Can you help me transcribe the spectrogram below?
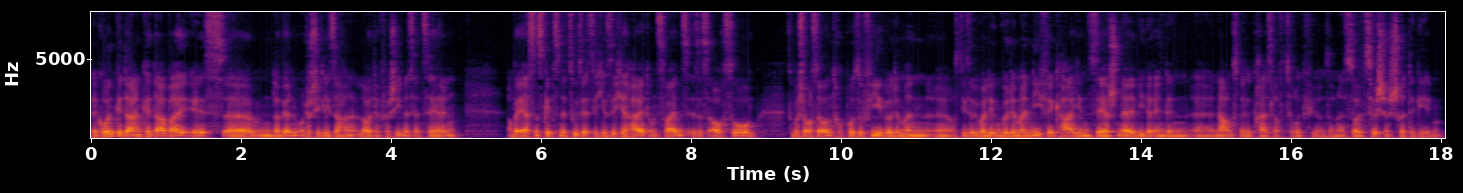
Der Grundgedanke dabei ist, ähm, da werden unterschiedliche Sachen, Leute Verschiedenes erzählen. Aber erstens gibt es eine zusätzliche Sicherheit und zweitens ist es auch so, zum Beispiel aus der Anthroposophie würde man, äh, aus dieser Überlegung würde man nie Fäkalien sehr schnell wieder in den äh, Nahrungsmittelkreislauf zurückführen, sondern es soll Zwischenschritte geben.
